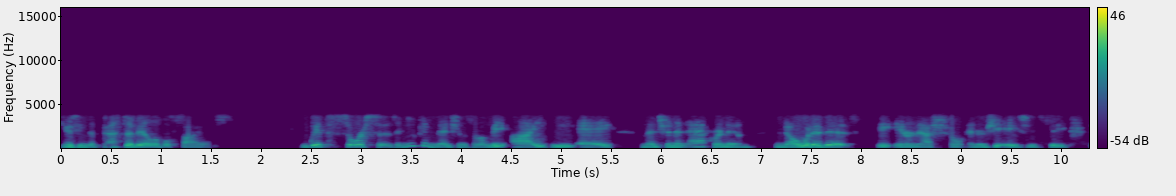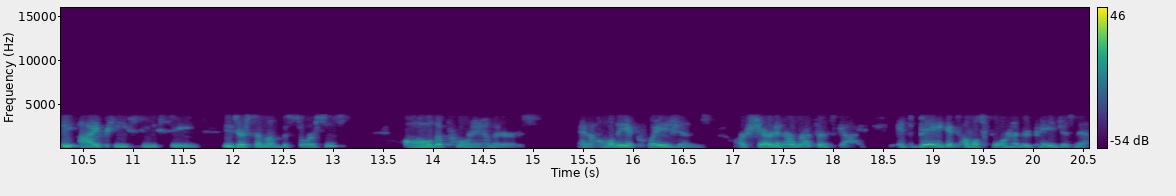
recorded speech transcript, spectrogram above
using the best available science with sources. And you can mention some of the IEA, mention an acronym, know what it is, the International Energy Agency, the IPCC. These are some of the sources. All the parameters and all the equations are shared in our reference guide. It's big, it's almost 400 pages now.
